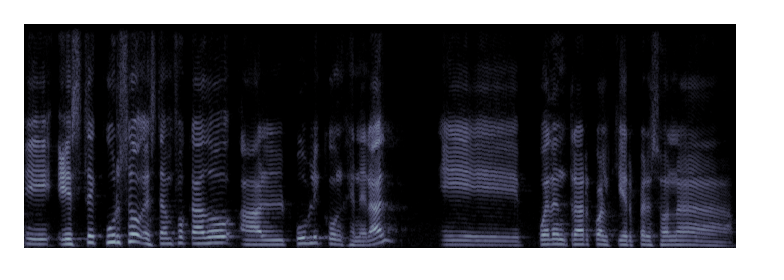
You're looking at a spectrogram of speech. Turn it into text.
Eh, este curso está enfocado al público en general. Eh, puede entrar cualquier persona,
